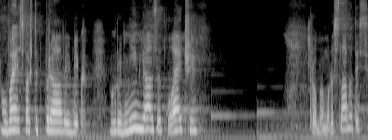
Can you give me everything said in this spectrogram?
увесь ваш тут правий бік. Грудні м'язи, плечі. Пробуємо розслабитись.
